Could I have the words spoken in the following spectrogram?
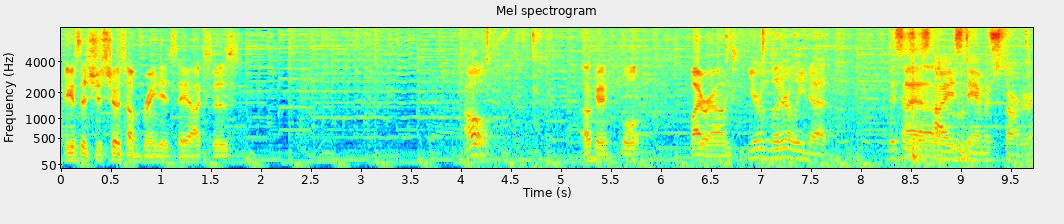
I guess that just shows how brain dead Seox is. oh, Okay, well, bye round. you're literally dead. This is I, his uh, highest hmm. damage starter.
